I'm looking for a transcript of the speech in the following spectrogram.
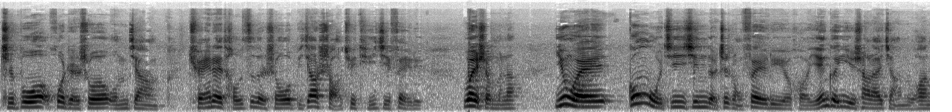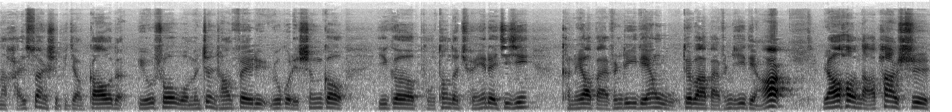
直播或者说我们讲权益类投资的时候，我比较少去提及费率。为什么呢？因为公募基金的这种费率和严格意义上来讲的话呢，还算是比较高的。比如说，我们正常费率，如果你申购一个普通的权益类基金，可能要百分之一点五，对吧？百分之一点二。然后哪怕是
